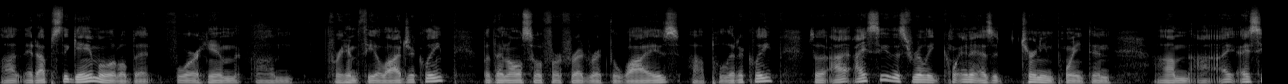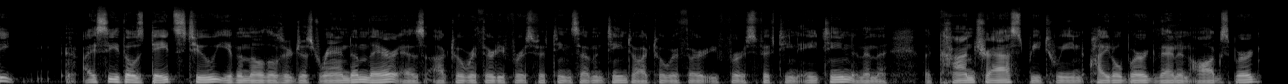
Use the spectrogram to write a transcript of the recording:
Uh, it ups the game a little bit for him, um, for him theologically, but then also for Frederick the Wise uh, politically. So I, I, see this really as a turning point, and um, I, I see I see those dates too, even though those are just random there, as October 31st, 1517 to October 31st, 1518, and then the, the contrast between Heidelberg then and Augsburg.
